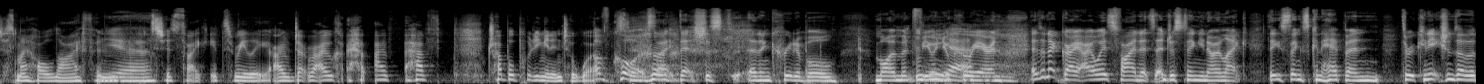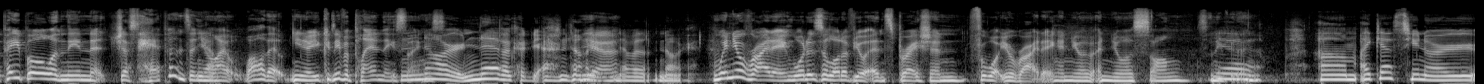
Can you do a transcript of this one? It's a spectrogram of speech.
just my whole life, and Yeah. it's just like it's really I don't I have, I have trouble putting it into words. Of course, like that's just an incredible moment for you in your Yeah. career, and isn't it great? I always find it's interesting, you know, like these things can happen through connections with other people, and then it just happens, and you're like, wow, that you know, you could never plan these things. No, never could. Yeah, no, Yeah. never. No. When you're writing, what is a lot of your inspiration for what you're writing and your and your songs and everything? Yeah. Um, I guess, you know,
